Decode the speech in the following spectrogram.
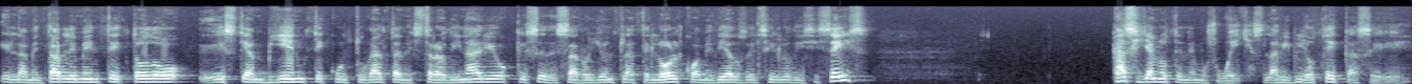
eh, lamentablemente todo este ambiente cultural tan extraordinario que se desarrolló en Tlatelolco a mediados del siglo XVI, casi ya no tenemos huellas. La biblioteca se,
